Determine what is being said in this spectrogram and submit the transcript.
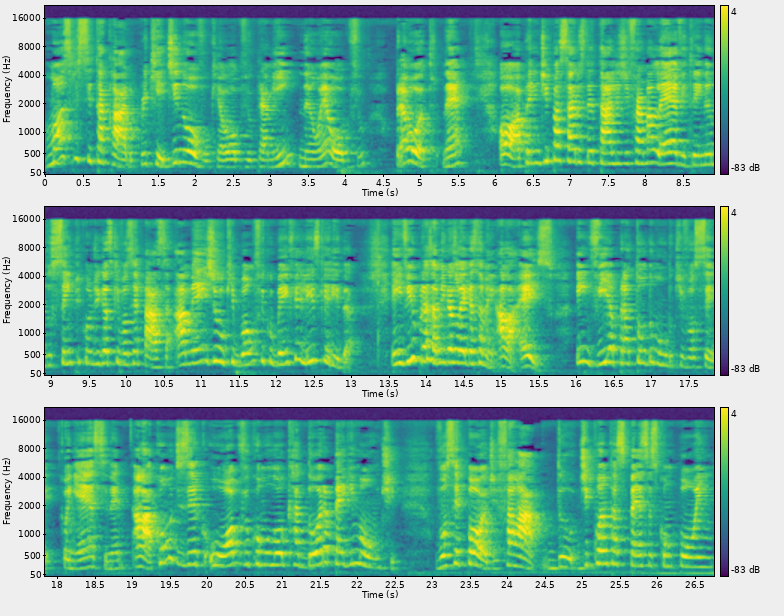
Mostre se tá claro, porque de novo, o que é óbvio para mim, não é óbvio para outro, né? Ó, aprendi a passar os detalhes de forma leve, treinando sempre com dicas que você passa. Amém, Ju, que bom, fico bem feliz, querida. Envio para as amigas leigas também. Ah lá, é isso. Envia para todo mundo que você conhece, né? Ah lá, como dizer o óbvio como locadora pega e monte. Você pode falar do, de quantas peças compõem,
